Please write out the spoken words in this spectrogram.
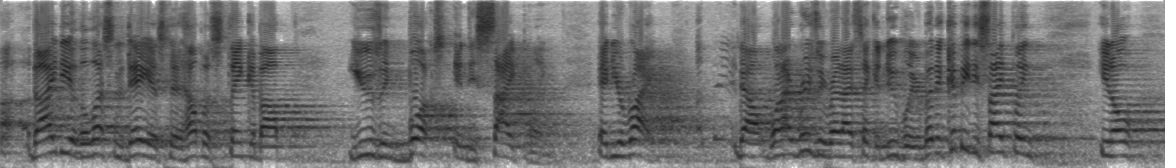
uh, the idea of the lesson today is to help us think about using books in discipling. And you're right. now, when I originally read, I was thinking new believer, but it could be discipling, you know,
